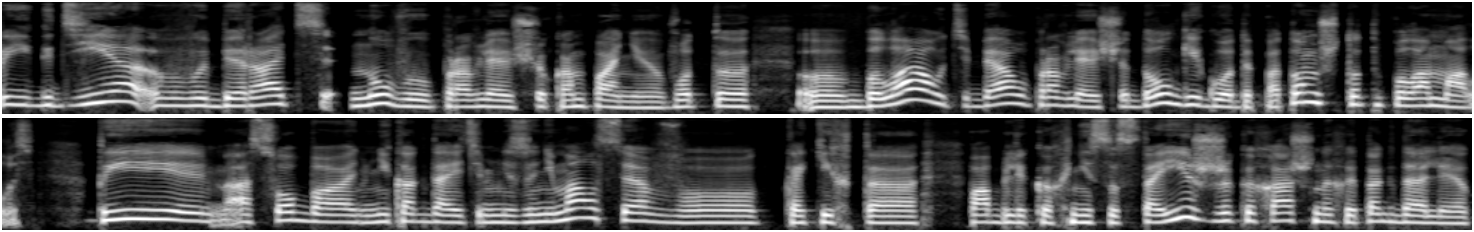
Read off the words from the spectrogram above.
и где выбирать новую управляющую компанию? Вот э, была у тебя управляющая долгие годы, потом что-то поломалось. Ты особо никогда этим не занимался, в каких-то пабликах не состоишь, ЖКХшных и так далее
